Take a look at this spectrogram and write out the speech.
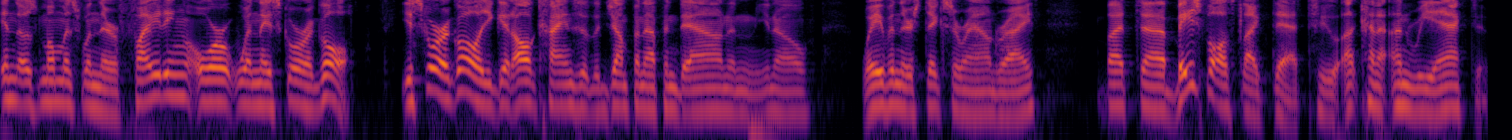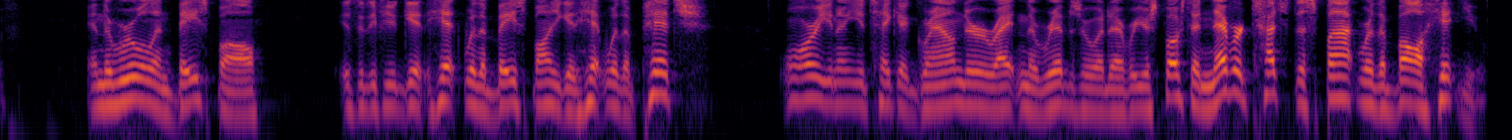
in those moments when they're fighting or when they score a goal. You score a goal, you get all kinds of the jumping up and down and you know waving their sticks around, right? But uh, baseball's like that too, uh, kind of unreactive. And the rule in baseball is that if you get hit with a baseball, you get hit with a pitch, or you know you take a grounder right in the ribs or whatever you're supposed to never touch the spot where the ball hit you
